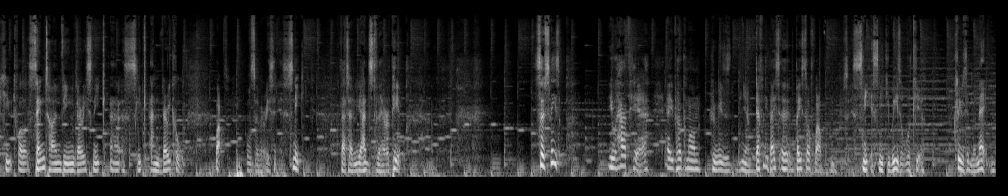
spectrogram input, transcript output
cute while at the same time being very sneak, uh, sleek and very cool. Well, also very sneaky. That only adds to their appeal. So, Sneasel, you have here a Pokemon who is, you know, definitely based uh, based off well, sne- sneaky weasel. Here, clues in the name.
